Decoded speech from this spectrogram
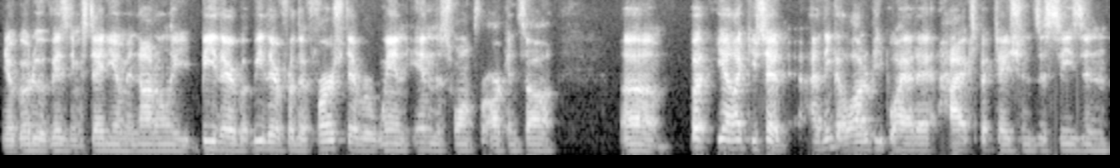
you know go to a visiting stadium and not only be there but be there for the first ever win in the swamp for Arkansas. Um, but yeah, like you said, I think a lot of people had high expectations this season.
